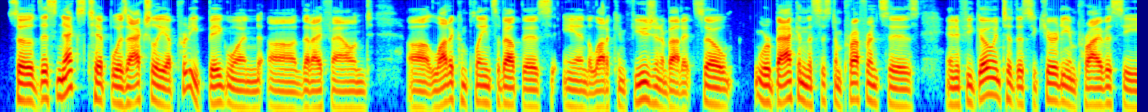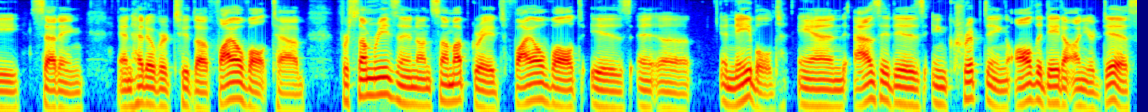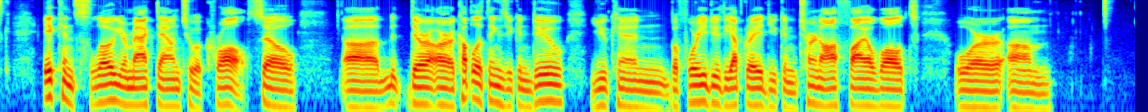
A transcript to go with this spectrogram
So this next tip was actually a pretty big one uh, that I found. Uh, a lot of complaints about this and a lot of confusion about it. So we're back in the system preferences. And if you go into the security and privacy setting and head over to the File Vault tab, for some reason on some upgrades, File Vault is uh, enabled. And as it is encrypting all the data on your disk, it can slow your Mac down to a crawl. So uh, there are a couple of things you can do. You can, before you do the upgrade, you can turn off File Vault or um,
